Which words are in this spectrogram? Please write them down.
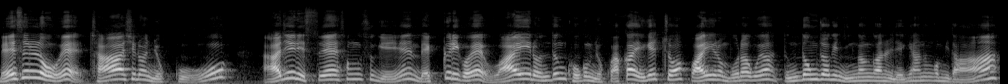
메슬로우의 자아실현 욕구, 아지리스의 성숙인, 맥그리거의 Y론 등 고급 욕구. 아까 얘기했죠? Y론 뭐라고요? 능동적인 인간관을 얘기하는 겁니다.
